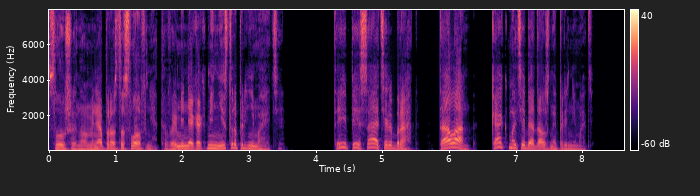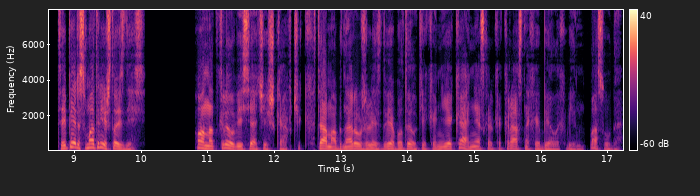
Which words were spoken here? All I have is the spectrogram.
«Слушай, ну у меня просто слов нет. Вы меня как министра принимаете». «Ты писатель, брат. Талант. Как мы тебя должны принимать? Теперь смотри, что здесь». Он открыл висячий шкафчик. Там обнаружились две бутылки коньяка, несколько красных и белых вин, посуда.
